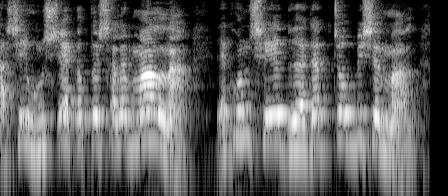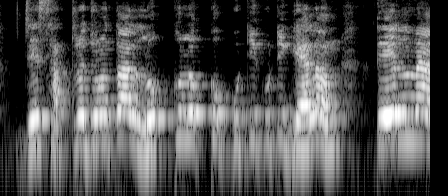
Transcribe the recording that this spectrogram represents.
আর সেই উনিশশো একাত্তর সালের মাল না। এখন সে দুই হাজার চব্বিশের মাল। যে ছাত্র জনতা লক্ষ লক্ষ কোটি কোটি গ্যালন তেল না,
